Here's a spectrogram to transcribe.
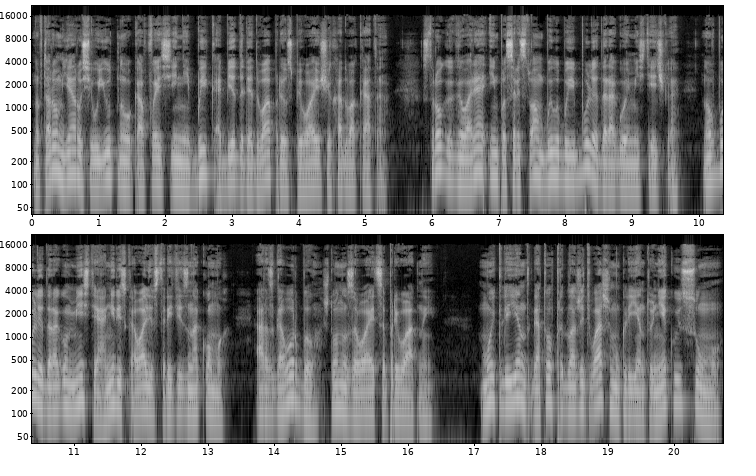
на втором ярусе уютного кафе «Синий бык» обедали два преуспевающих адвоката. Строго говоря, им по средствам было бы и более дорогое местечко, но в более дорогом месте они рисковали встретить знакомых, а разговор был, что называется, приватный. «Мой клиент готов предложить вашему клиенту некую сумму»,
